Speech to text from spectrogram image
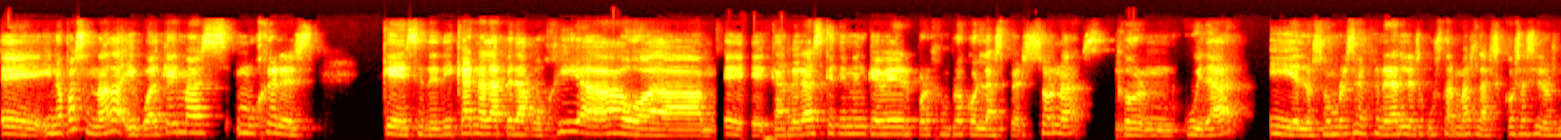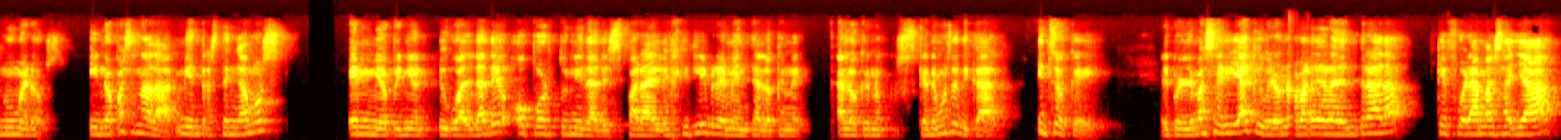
eh, y no pasa nada, igual que hay más mujeres que se dedican a la pedagogía o a eh, carreras que tienen que ver, por ejemplo, con las personas, con cuidar, y en los hombres en general les gustan más las cosas y los números. Y no pasa nada, mientras tengamos, en mi opinión, igualdad de oportunidades para elegir libremente a lo que, a lo que nos queremos dedicar, it's okay. El problema sería que hubiera una barrera de entrada que fuera más allá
